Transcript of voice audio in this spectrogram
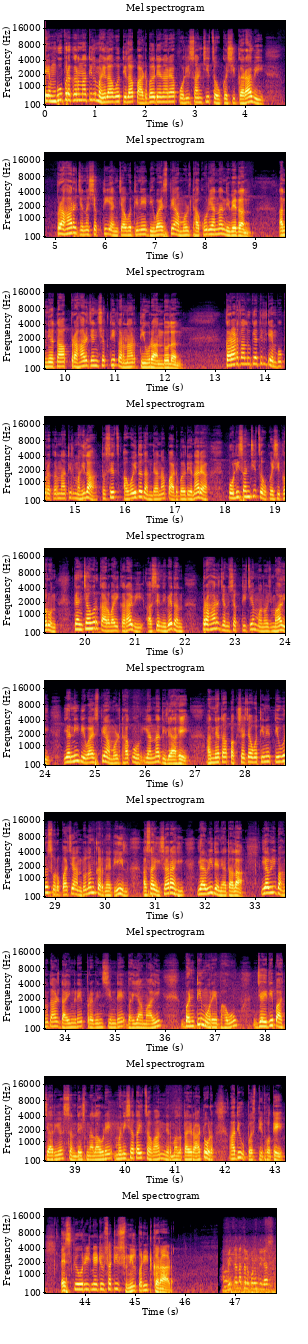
टेंबू प्रकरणातील महिला व तिला पाठबळ देणाऱ्या पोलिसांची चौकशी करावी प्रहार जनशक्ती यांच्या वतीने डीवायएसपी अमोल ठाकूर यांना निवेदन. अन्यथा प्रहार जनशक्ती करणार तीव्र आंदोलन. कराड तालुक्यातील टेंबू प्रकरणातील महिला तसेच अवैध धंद्यांना पाठबळ देणाऱ्या पोलिसांची चौकशी करून त्यांच्यावर कारवाई करावी असे निवेदन प्रहार जनशक्तीचे मनोज माळी यांनी डीवायएसपी अमोल ठाकूर यांना दिले आहे. अन्यथा पक्षाच्या वतीने तीव्र स्वरूपाचे आंदोलन करण्यात येईल असा इशाराही यावेळी देण्यात आला. यावेळी भानुदास डाईंगडे प्रवीण शिंदे भैया माळी बंटी मोरे भाऊ जयदीप आचार्य संदेश नलावडे मनीषाताई चव्हाण निर्मलताई राठोड आदी उपस्थित होते. एस पी ओरिजिनेटिव्हसाठी सुनील परीट कराड. मी त्यांना कल्पना दिल्यास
